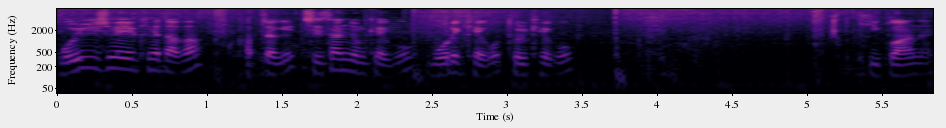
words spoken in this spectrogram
오일쉐일 캐다가 갑자기 질산염 캐고 모래 캐고 돌 캐고. 기구하네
